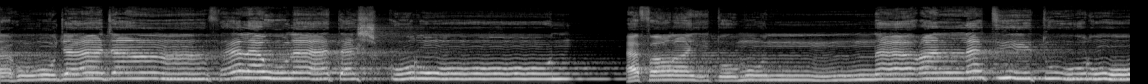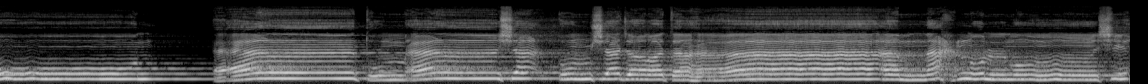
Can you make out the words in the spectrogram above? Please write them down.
جعلناه جاجا فلولا تشكرون أفريتم النار التي تورون أأنتم أنشأتم شجرتها أم نحن المنشئون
